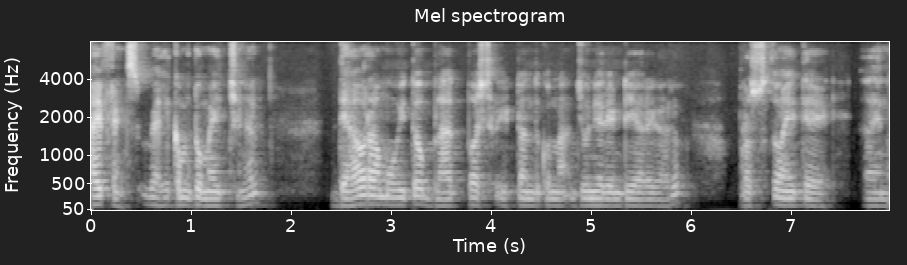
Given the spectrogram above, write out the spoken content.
Hi friends welcome to my channel Devara మూవీతో బ్లాక్ బస్టర్ హిట్ అందుకున్న జూనియర్ ఎన్టీఆర్ గారు ప్రస్తుతం అయితే ఆయన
